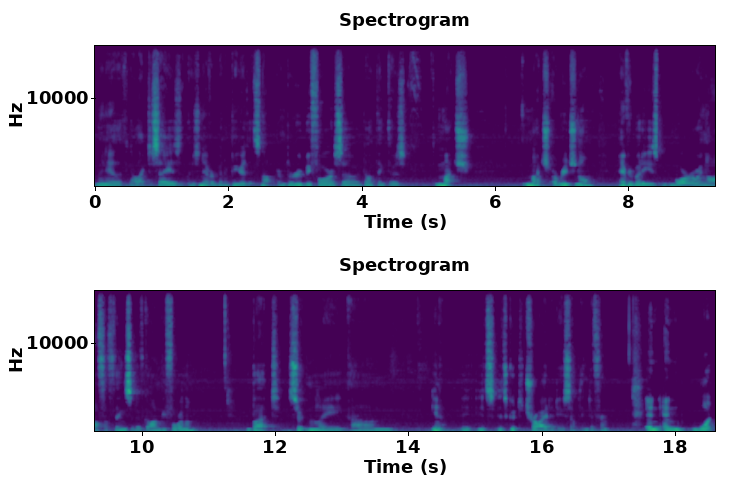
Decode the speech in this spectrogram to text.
I mean, the other thing I like to say is that there's never been a beer that's not been brewed before, so I don't think there's much much original. Everybody's borrowing off of things that have gone before them, but certainly, um, you know, it, it's it's good to try to do something different. And and what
